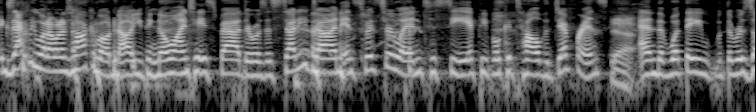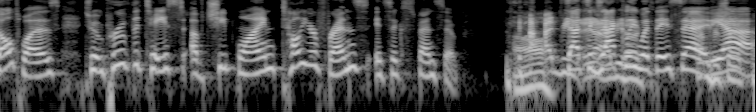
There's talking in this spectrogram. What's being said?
exactly what I want to talk about now. You think no wine tastes bad? There was a study done in Switzerland to see if people could tell the difference. Yeah. And the, what they what the result was to improve the taste of cheap wine. Tell your friends it's expensive. I'd be- That's yeah, I'd be exactly hooked. what they said. 100%. Yeah.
